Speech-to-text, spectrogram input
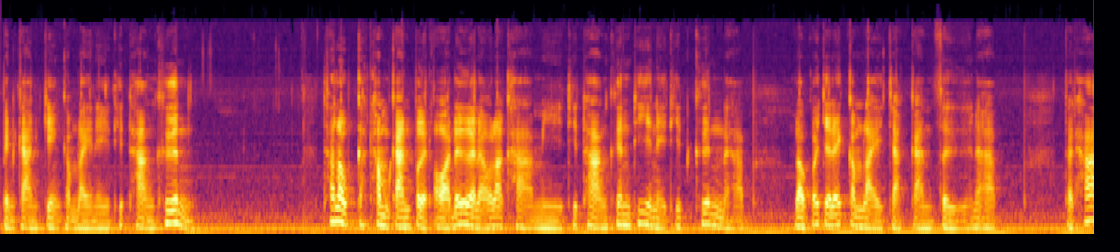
เป็นการเก็งกำไรในทิศทางขึ้น ถ้าเราทำการเปิดออเดอร์แล้วราคามีทิศทางเคลื่อนที่ในทิศขึ้นนะครับ เราก็จะได้กำไรจากการซื้อนะครับ แต่ถ้า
